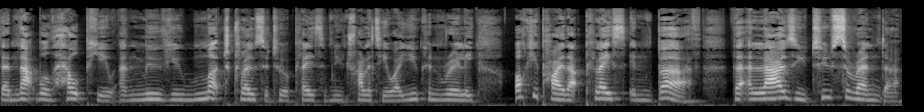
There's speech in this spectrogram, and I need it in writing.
then that will help you and move you much closer to a place of neutrality where you can really occupy that place in birth that allows you to surrender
